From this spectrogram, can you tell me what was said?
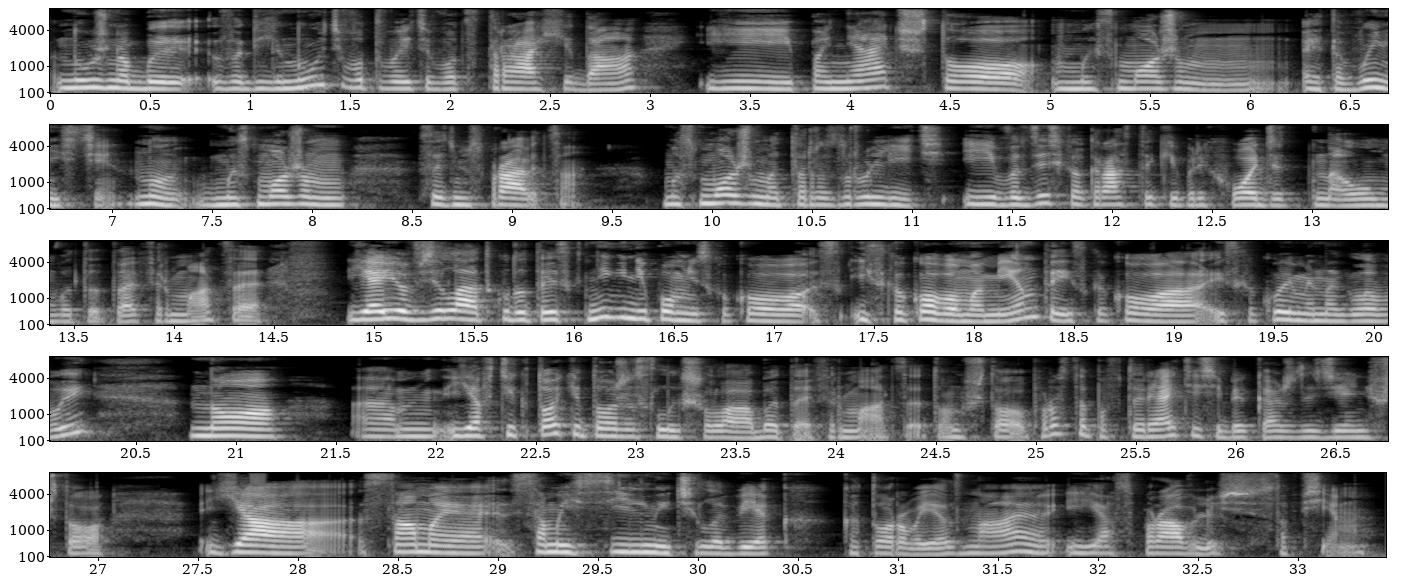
нужно бы заглянуть вот в эти вот страхи, да, и понять, что мы сможем это вынести, ну, мы сможем с этим справиться, мы сможем это разрулить. И вот здесь как раз-таки приходит на ум вот эта аффирмация. Я ее взяла откуда-то из книги, не помню из какого, из какого момента, из какого, из какой именно главы, но эм, я в ТикТоке тоже слышала об этой аффирмации, о том, что просто повторяйте себе каждый день, что я самая, самый сильный человек, которого я знаю, и я справлюсь со всем.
